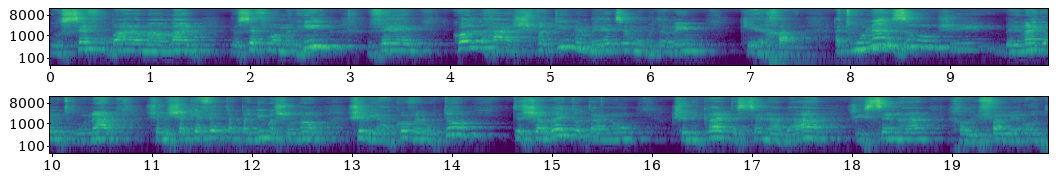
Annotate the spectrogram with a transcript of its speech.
יוסף הוא בעל המעמד, יוסף הוא המנהיג, וכל השבטים הם בעצם מוגדרים כאחד. התמונה הזו, שהיא בעיניי גם תמונה שמשקפת את הפנים השונות של יעקב ומותו, תשרת אותנו כשנקרא את הסצנה הבאה, שהיא סצנה חריפה מאוד.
